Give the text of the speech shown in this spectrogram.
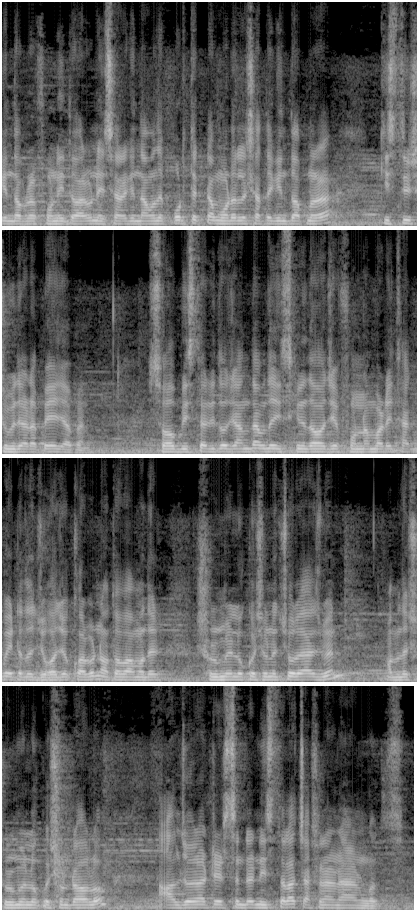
কিন্তু আপনারা ফোন নিতে পারবেন। এছাড়া কিন্তু আমাদের প্রত্যেকটা মডেলের সাথে কিন্তু আপনারা কিস্তির সুবিধাটা পেয়ে যাবেন। সব বিস্তারিত জানতে আমাদের স্ক্রিনে দেওয়া যে ফোন নাম্বারটি থাকবে, এটাতে যোগাযোগ করবেন অথবা আমাদের শোরুমের লোকেশনে চলে আসবেন। আমাদের শোরুমের লোকেশনটা হলো আলজোনা ট্রেড সেন্টার নিচতলা, চাষানা নারায়ণগঞ্জ।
